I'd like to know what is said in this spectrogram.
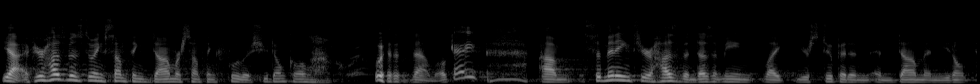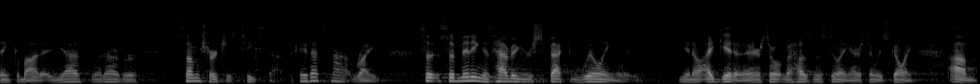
Yeah, if your husband's doing something dumb or something foolish, you don't go along with them, okay? Um, submitting to your husband doesn't mean like you're stupid and, and dumb and you don't think about it. And yes, whatever. Some churches teach that, okay? That's not right. So submitting is having respect willingly. You know, I get it. I understand what my husband's doing. I understand where he's going. Um,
